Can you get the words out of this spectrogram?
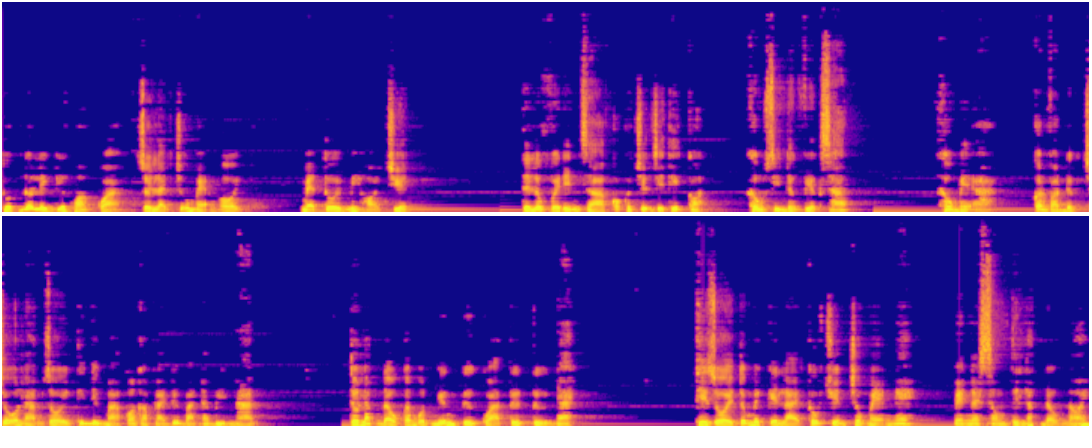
thuốc đỡ lấy đĩa hoa quả Rồi lại chỗ mẹ ngồi. Mẹ tôi mới hỏi chuyện. Từ lúc về đến giờ có cái chuyện gì thế con? Không xin được việc sao? Không mẹ à Con vào được chỗ làm rồi Thế nhưng mà con gặp lại đứa bạn đã bị nạn. Tôi lắc đầu cắt một miếng từ quả từ từ nhai Thế rồi tôi mới kể lại câu chuyện cho mẹ nghe. Mẹ nghe xong thì lắc đầu nói,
